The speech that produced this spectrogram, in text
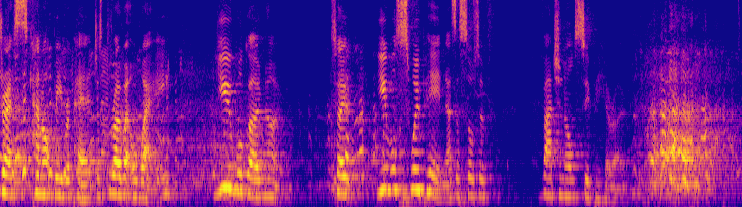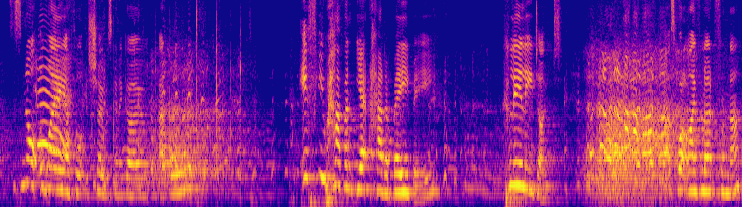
dress cannot be repaired. Just throw it away," you will go, "No." So you will swoop in as a sort of vaginal superhero. This is not the way I thought the show was going to go at all. If you haven't yet had a baby, clearly don't. That's what I've learnt from that.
